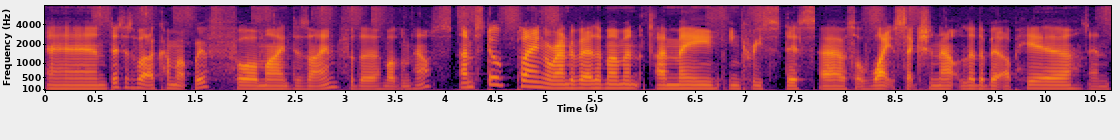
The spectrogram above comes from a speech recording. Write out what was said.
and this is what I've come up with for my design for the modern house. I'm still playing around with it at the moment. I may increase this uh, sort of white section out a little bit up here, and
